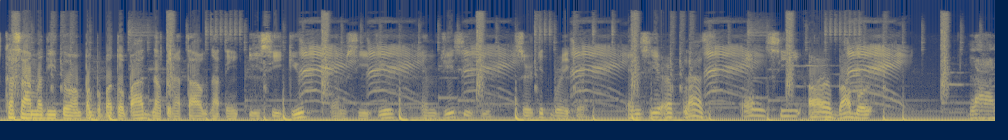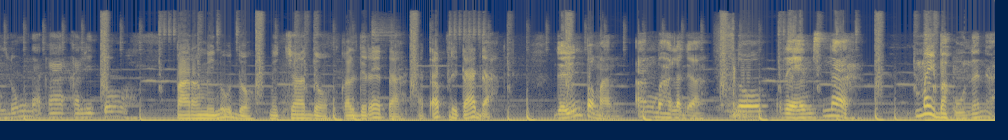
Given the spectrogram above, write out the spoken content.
Kasama dito ang pagpapatupad ng tinatawag nating ECQ, MCQ, MGCQ, Circuit Breaker, NCR Plus, NCR Bubble. Lalong nakakalito. Parang menudo, mechado, kaldereta at apritada. Gayunpaman, ang mahalaga, no REMS na. May bakuna na.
